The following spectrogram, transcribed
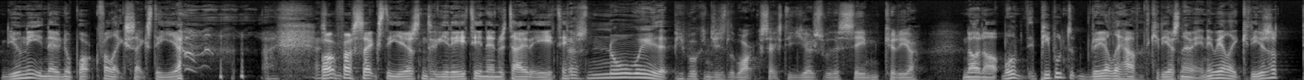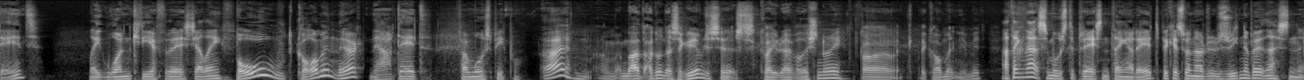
You need to now not work for like sixty years. That's- work for sixty years until you're eighty, and then retire at eighty. There's no way that people can just work sixty years with the same career. No, no. Well, people rarely have careers now anyway. Like careers are dead. Like one career for the rest of your life. Bold comment there. They are dead for most people. I, I'm, I don't disagree. I'm just saying it's quite revolutionary for like, the comment you made. I think that's the most depressing thing I read because when I was reading about this and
